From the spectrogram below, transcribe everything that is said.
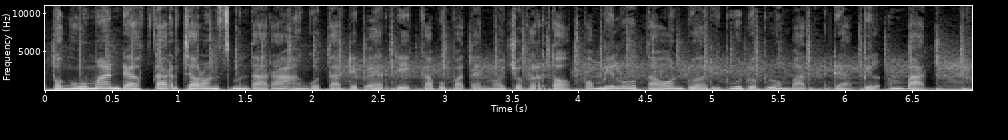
Pengumuman daftar calon sementara anggota DPRD Kabupaten Mojokerto pemilu tahun 2024 Dapil 4.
